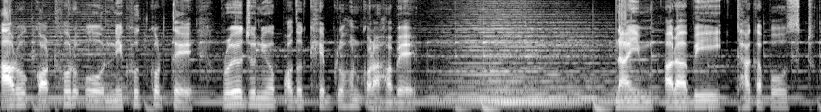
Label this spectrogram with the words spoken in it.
আরও কঠোর ও নিখুঁত করতে প্রয়োজনীয় পদক্ষেপ গ্রহণ করা হবে। নাইম আরাবি, ঢাকা পোস্ট।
